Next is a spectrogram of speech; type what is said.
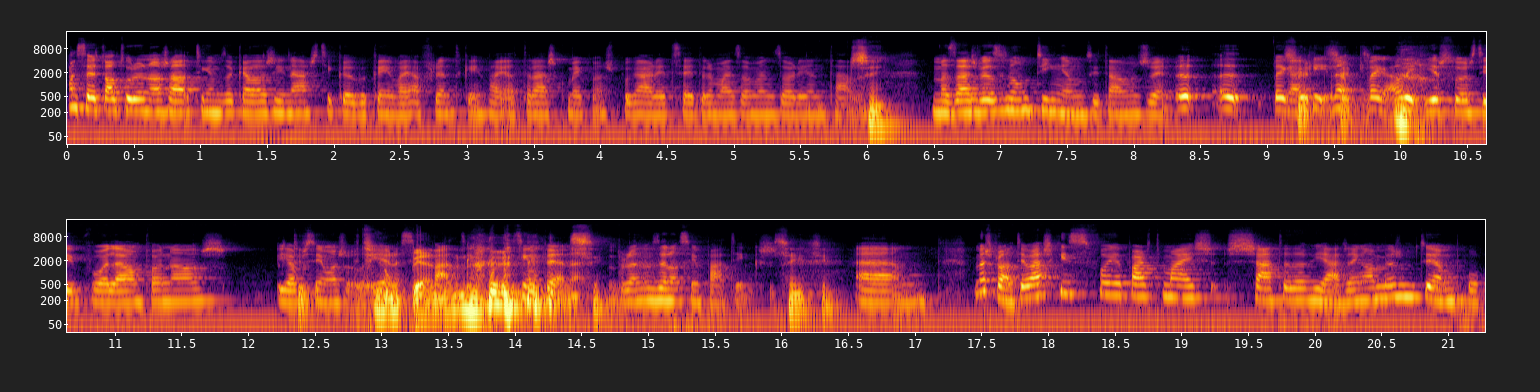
a certa altura nós já tínhamos aquela ginástica de quem vai à frente, quem vai atrás, como é que vamos pegar, etc., mais ou menos orientada. Sim. Mas às vezes não tínhamos e estávamos dizendo, "Ah, ah, pega Certo, aqui, não, certo. pega ali. E as pessoas tipo, olhavam para nós e ofereciam ajuda. E tinham era pena, simpático. não é? E tinham pena. Sim. Mas eram simpáticos. Sim, sim. Um, mas pronto, eu acho que isso foi a parte mais chata da viagem. Ao mesmo tempo,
